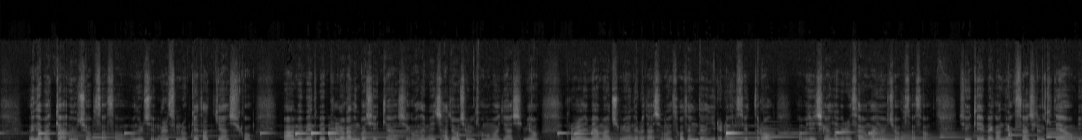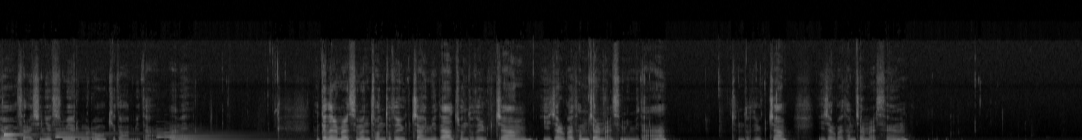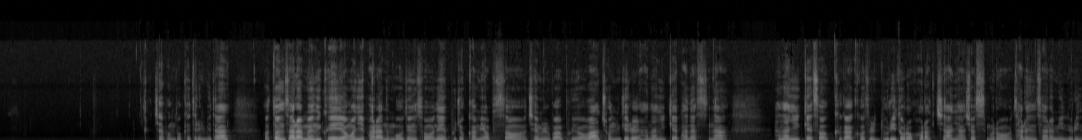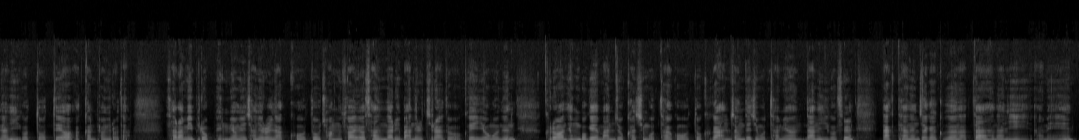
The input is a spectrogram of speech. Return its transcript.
은혜 받게 주옵소서. 오늘 주신 말씀으로 깨닫게 하시고 마음의 매듭이 풀려가는 것이 있게 하시고 하나님의 찾아오심을 경험하게 하시며 그로 말미암아 주의 은혜로 다시 한번 소생되는 일이 일어날 수 있도록 아버지 이 시간 예배를 사용하여 주옵소서. 주님께 예배 가운데 역사하시길 기대하오며 살아신 예수님의 이름으로 기도합니다. 아멘. 함께 나눌 말씀은 전도서 6장입니다. 전도서 6장 2절과 3절 말씀입니다. 전도서 6장 2절과 3절 말씀. 제가 봉독해 드립니다. 어떤 사람은 그의 영원히 바라는 모든 소원에 부족함이 없어 재물과 부여와 존귀를 하나님께 받았으나 하나님께서 그가 그것을 누리도록 허락지 아니하셨으므로 다른 사람이 누리나니 이것도 헛되어 악한 병이로다. 사람이 비록 백명의 자녀를 낳고 또 장수하여 사는 날이 많을지라도 그의 영혼은 그러한 행복에 만족하지 못하고 또 그가 안장되지 못하면 나는 이것을 낙태하는 자가 그보다 낫다 하나니 아멘.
